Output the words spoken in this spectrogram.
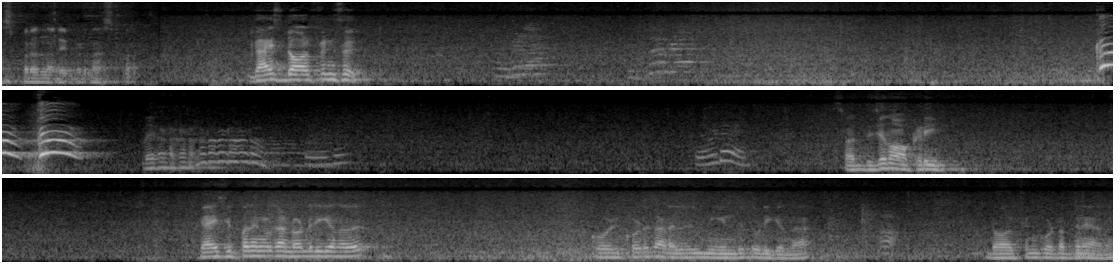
അസ്പർ എന്നറിയപ്പെടുന്ന അസ്പർ. ഗൈസ് ഡോൾഫിൻസ് ശ്രദ്ധിച്ച് നോക്കടി. ഗൈസ് ഇപ്പൊ നിങ്ങൾ കണ്ടുകൊണ്ടിരിക്കുന്നത് കോഴിക്കോട് കടലിൽ നീന്തി തുടിക്കുന്ന ഡോൾഫിൻ കൂട്ടത്തിനെയാണ്.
